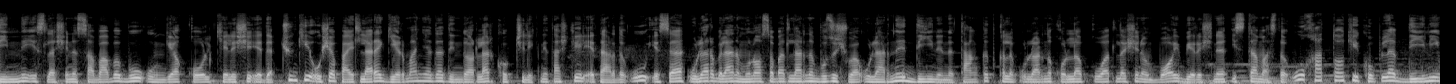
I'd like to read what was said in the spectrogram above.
dinni eslashini sababi bu unga qo'l kelishi edi. Chunki o'sha paytlari germaniyada dindorlar ko'pchilikni tashkil etardi. U esa ular bilan munosabatlarni buzish va ularni dinini tanqid qilib ularni qo'llab quvvatlashini boy berishni istamasdi. U hattoki ko'plab diniy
